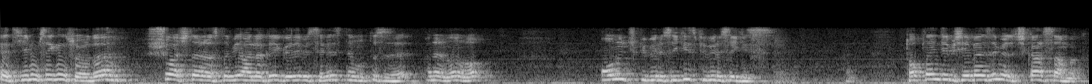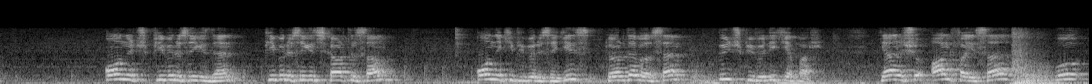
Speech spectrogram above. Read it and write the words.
Evet 28. soruda şu açılar arasında bir alakayı görebilseniz ne mutlu size. Önemli olan o. 13 pi bölü 8 pi bölü 8. Toplayınca bir şey benzemiyordu. Çıkarsam bak. 13 pi bölü 8'den pi bölü 8 çıkartırsam 12 pi bölü 8 4'e bölsem 3 pi bölü 2 yapar. Yani şu alfa ise bu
